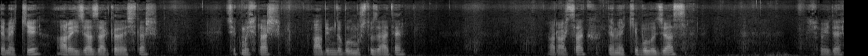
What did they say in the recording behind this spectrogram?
Demek ki arayacağız arkadaşlar. Çıkmışlar. Abim de bulmuştu zaten. Ararsak demek ki bulacağız. Şöyle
